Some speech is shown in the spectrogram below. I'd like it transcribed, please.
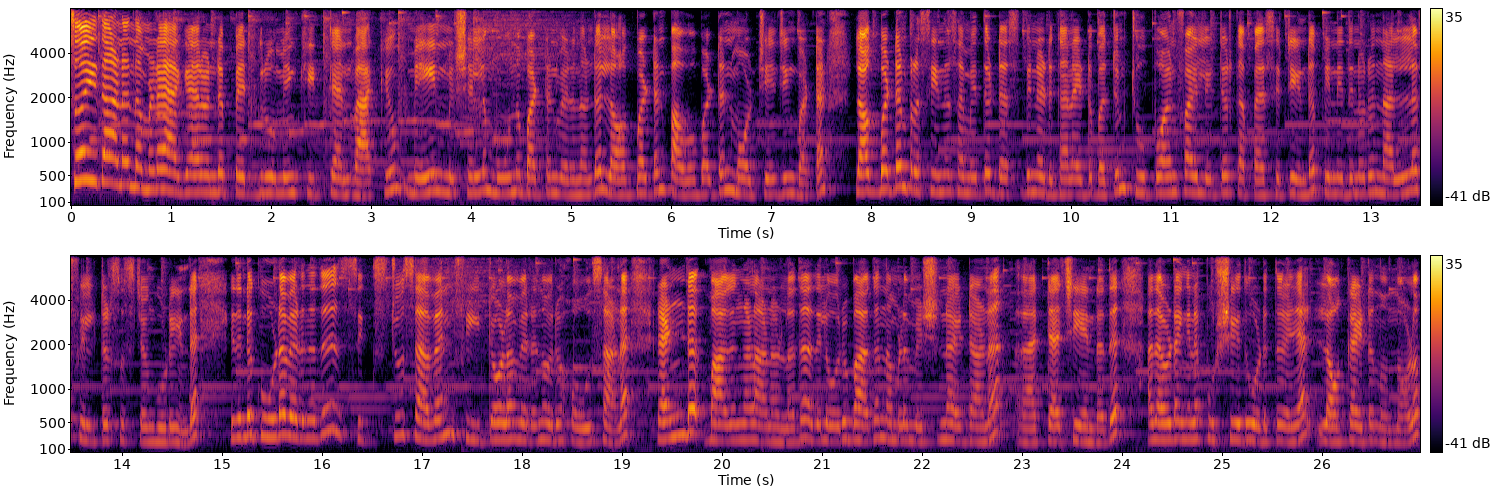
സോ ഇതാണ് നമ്മുടെ അഗാരോന്റെ pet grooming kit and vacuum main മിഷനിൽ മൂന്ന് ബട്ടൺ വരുന്നുണ്ട്. Lock button power button mode changing button lock button press ചെയ്യുന്ന സമയത്ത് ഡസ്റ്റ്ബിൻ എടുക്കാനായിട്ട് പറ്റും. Two point five litre capacity ഉണ്ട്. പിന്നെ ഇതിനൊരു നല്ല ഫിൽറ്റർ സിസ്റ്റം കൂടിയുണ്ട്. ഇതിന്റെ കൂടെ വരുന്നത് സിക്സ് ടു സെവൻ ഫീറ്റോളം വരുന്ന ഒരു ഹോസാണ് രണ്ട് ഭാഗങ്ങളാണ് ഉള്ളത് അതിൽ ഒരു ഭാഗം നമ്മൾ മെഷീനായിട്ടാണ് അറ്റാച്ച് ചെയ്യേണ്ടത്. അതവിടെ ഇങ്ങനെ പുഷ് ചെയ്ത് കൊടുത്തു കഴിഞ്ഞാൽ ലോക്കായിട്ട് നിന്നോളും.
